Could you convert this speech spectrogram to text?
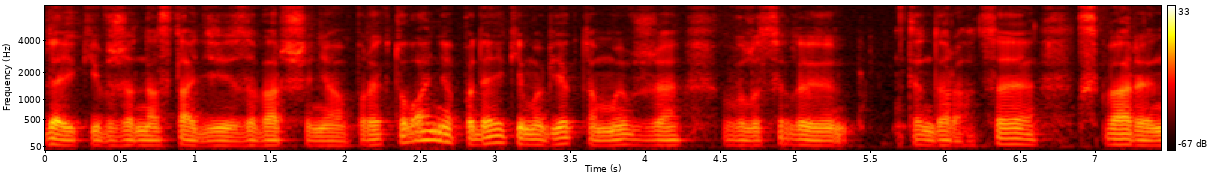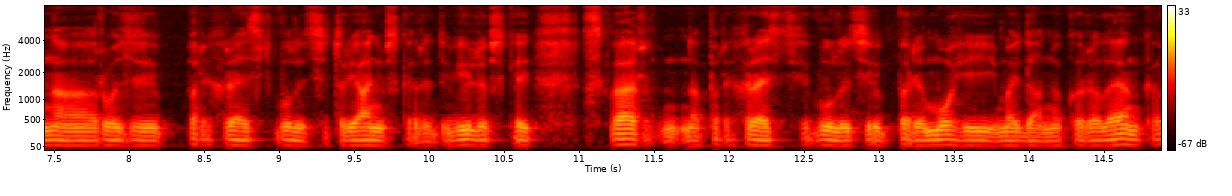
Деякі вже на стадії завершення проєктування, по деяким об'єктам ми вже оголосили тендера. Це сквери на розі перехресть вулиці Тор'янівська, Радивілівська, сквер на перехресті вулиці Перемоги і Майдану Короленка.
